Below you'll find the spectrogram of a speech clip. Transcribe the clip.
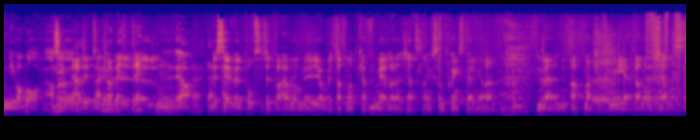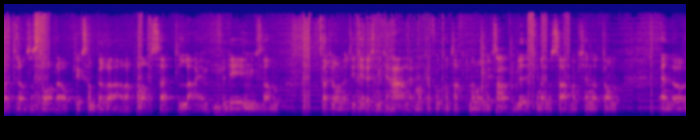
ni var bra. Alltså, Mm. Ja, det, det var bättre. väl- ja. Det ser väl positivt på, även om det är jobbigt att man inte kan förmedla den känslan liksom, på inspelningarna. Men att man kan förmedla någon känsla till de som står där och liksom beröra på något sätt live. För det är liksom, personligen tycker jag det är så mycket härligare. Man kan få kontakt med någon liksom, Ja. i publiken eller så här. Man känna att de ändå,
